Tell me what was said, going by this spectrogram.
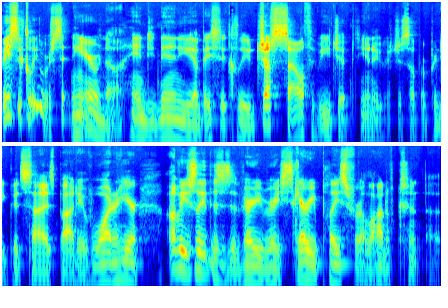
Basically, we're sitting here in a handy dandy, uh, basically just south of Egypt. You know, you got yourself a pretty good sized body of water here. Obviously, this is a very, very scary place for a lot of uh,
